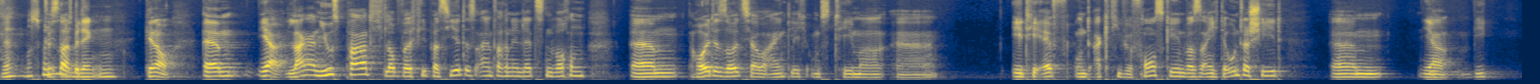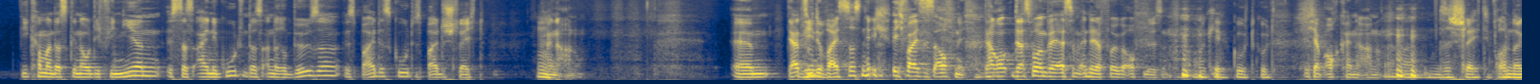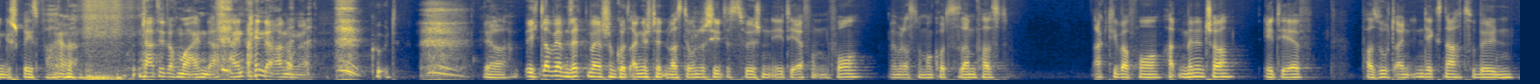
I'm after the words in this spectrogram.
Ne? Muss man Das richtig. bedenken. Genau. Ähm, ja, langer Newspart. Ich glaube, weil viel passiert ist einfach in den letzten Wochen. Ähm, heute soll es ja aber eigentlich ums Thema äh, ETF und aktive Fonds gehen. Was ist eigentlich der Unterschied? Ähm, ja, wie, wie kann man das genau definieren? Ist das eine gut und das andere böse? Ist beides gut? Ist beides schlecht? Keine Ahnung. Ähm, dazu, Wie, du weißt das nicht? ich weiß es auch nicht. Darum, das wollen wir erst am Ende der Folge auflösen. Okay, gut, gut. Ich habe auch keine Ahnung. Ah, Das ist schlecht, die brauchen einen neuen Gesprächspartner. Ja. Lade doch mal einen, da, einen, einen der Ahnung an. Gut. Ja, ich glaube, wir haben letztes Mal schon kurz angeschnitten, was der Unterschied ist zwischen ETF und einem Fonds. Wenn man das nochmal kurz zusammenfasst. Aktiver Fonds hat einen Manager, ETF versucht einen Index nachzubilden.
